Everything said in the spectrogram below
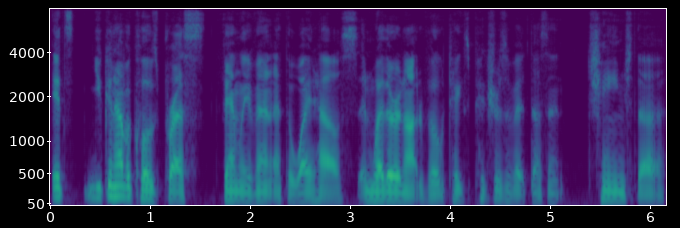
it's you can have a closed press family event at the White House, and whether or not Vogue takes pictures of it doesn't change the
